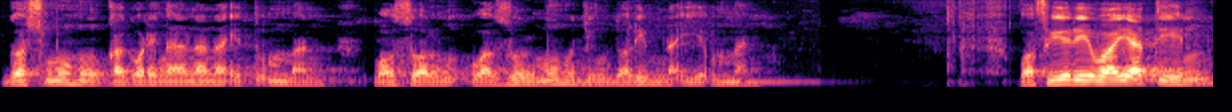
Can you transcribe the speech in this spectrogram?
gosmuhu kagorenganna itu eman wa zulmuhu jeung dolimna ieu eman. Wafi riwayatin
